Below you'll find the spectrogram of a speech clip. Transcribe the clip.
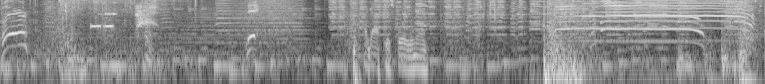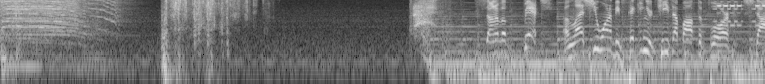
Clear. Ah! Nick! I got this for you, man. Son of a bitch! Unless you want to be picking your teeth up off the floor, stop.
